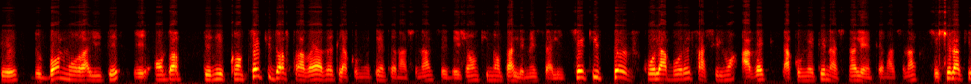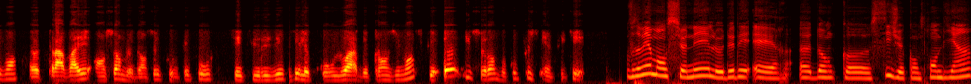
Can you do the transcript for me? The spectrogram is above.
que de bonne moralité et on doit tenir compte. Ceux qui doivent travailler avec la communauté internationale, c'est des gens qui n'ont pas les mains salies. Ceux qui peuvent collaborer facilement avec la communauté nationale et internationale, c'est ceux-là qui vont euh, travailler ensemble dans ce comité pour sécuriser les couloirs de transhumance, que eux, ils seront beaucoup plus impliqués. Vous avez mentionné le DDR, euh, donc euh, si je comprends bien,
